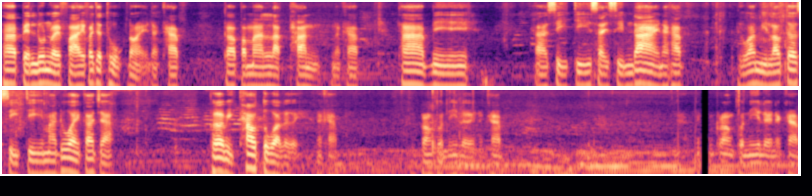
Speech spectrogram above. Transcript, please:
ถ้าเป็นรุ่น Wi-Fi ก็จะถูกหน่อยนะครับ ก็ประมาณหลักพันนะครับ ถ้ามี 4G ใส่ซิมได้นะครับ หรือว่ามีเราเตอร์ 4G มาด้วยก็จะเพิ่มอีกเท่าตัวเลยนะครับกล้องตัวนี้เลยนะครับเป็นกล้องตัวนี้เลยนะครับ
